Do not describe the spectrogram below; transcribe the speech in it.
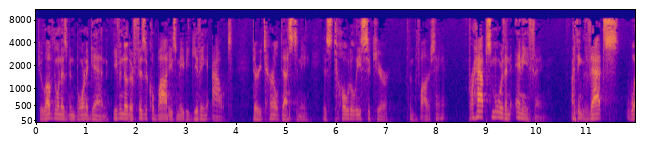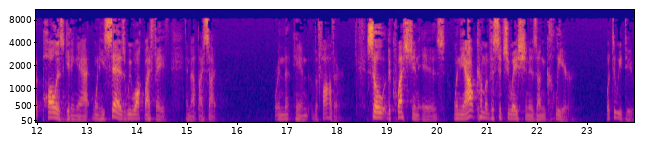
If your loved one has been born again, even though their physical bodies may be giving out, their eternal destiny is totally secure within the Father's hand perhaps more than anything, I think that's what Paul is getting at when he says we walk by faith and not by sight. We're in the hand of the Father. So the question is, when the outcome of the situation is unclear, what do we do?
